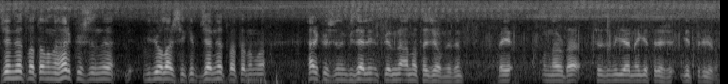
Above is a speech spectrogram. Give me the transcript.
Cennet vatanımın her köşesinde videolar çekip cennet vatanımı her köşesinin güzelliklerini anlatacağım dedim. Ve bunları da sözümü yerine getiriyorum.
